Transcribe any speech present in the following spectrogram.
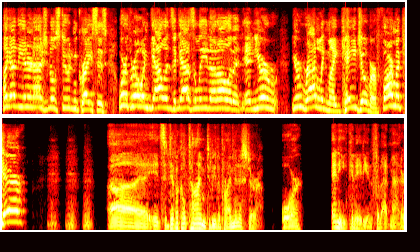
I got the international student crisis. We're throwing gallons of gasoline on all of it, and you're you're rattling my cage over pharmacare? Uh, it's a difficult time to be the prime minister or any Canadian for that matter.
